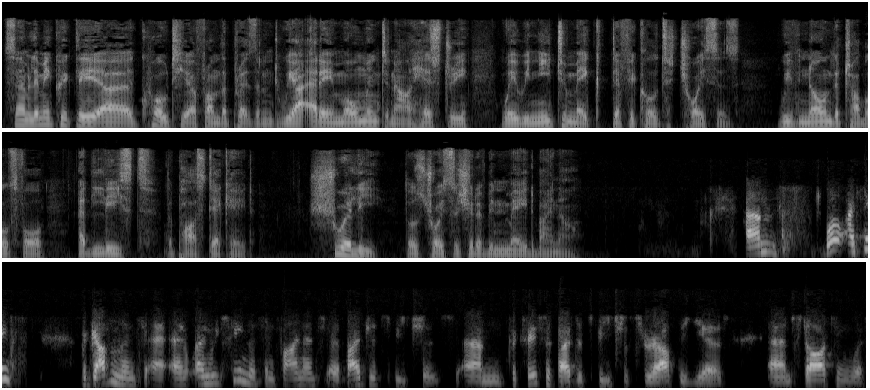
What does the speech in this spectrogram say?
Sam, let me quickly uh, quote here from the president. We are at a moment in our history where we need to make difficult choices. We've known the troubles for at least the past decade. Surely those choices should have been made by now. Um, well, I think the government, and, and we've seen this in finance uh, budget speeches, um, successive budget speeches throughout the years, um, starting with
